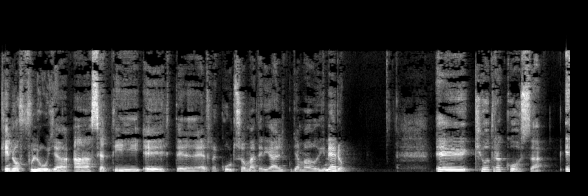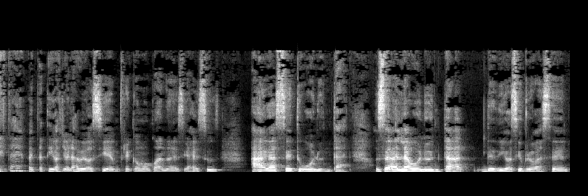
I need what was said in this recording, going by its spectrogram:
que no fluya hacia ti este, el recurso material llamado dinero. Eh, ¿Qué otra cosa? Estas expectativas yo las veo siempre como cuando decía Jesús, hágase tu voluntad. O sea, la voluntad de Dios siempre va a ser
